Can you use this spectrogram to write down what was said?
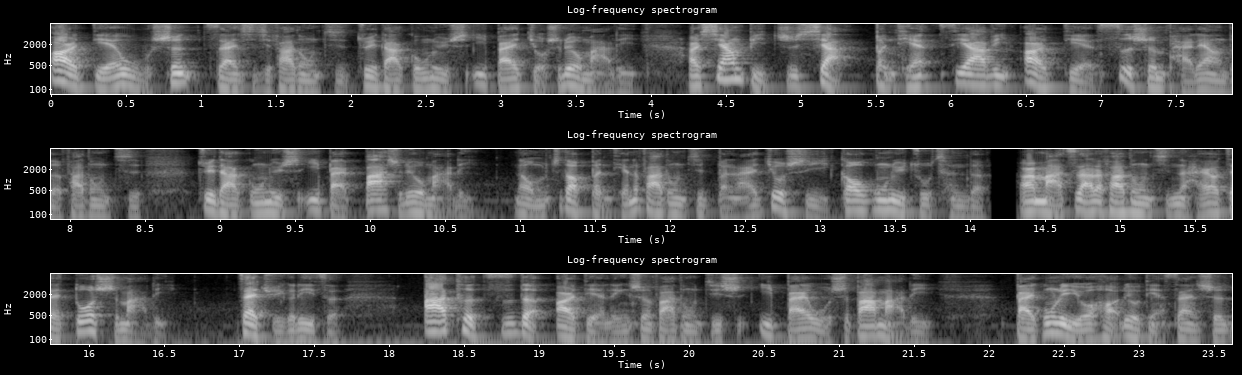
二点五升自然吸气发动机最大功率是一百九十六马力，而相比之下，本田 CRV 二点四升排量的发动机最大功率是一百八十六马力。那我们知道，本田的发动机本来就是以高功率著称的，而马自达的发动机呢还要再多十马力。再举一个例子，阿特兹的二点零升发动机是一百五十八马力，百公里油耗六点三升，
